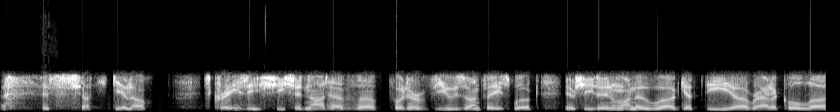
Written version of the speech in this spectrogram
it's just, you know. It's crazy. She should not have uh, put her views on Facebook if she didn't want to uh, get the uh, radical uh,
